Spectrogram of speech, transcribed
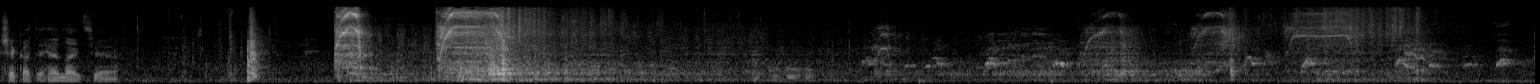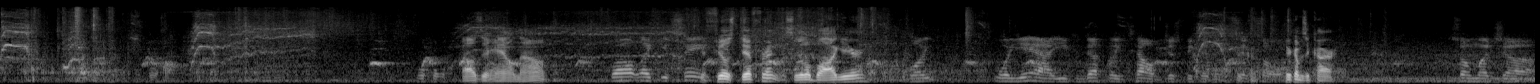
Check out the headlights, yeah. How's it handle now? Well, like you say, It feels different. It's a little boggier. well, well, yeah, you can definitely tell just because it sits so Here comes a car. so much. Uh,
